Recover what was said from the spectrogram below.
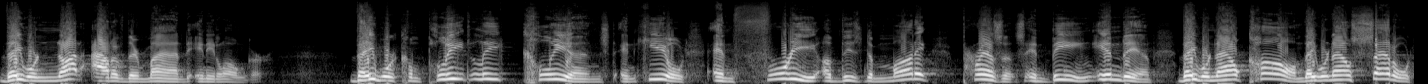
they were not out of their mind any longer They were completely cleansed and healed and free of this demonic presence and being in them. They were now calm. They were now settled,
